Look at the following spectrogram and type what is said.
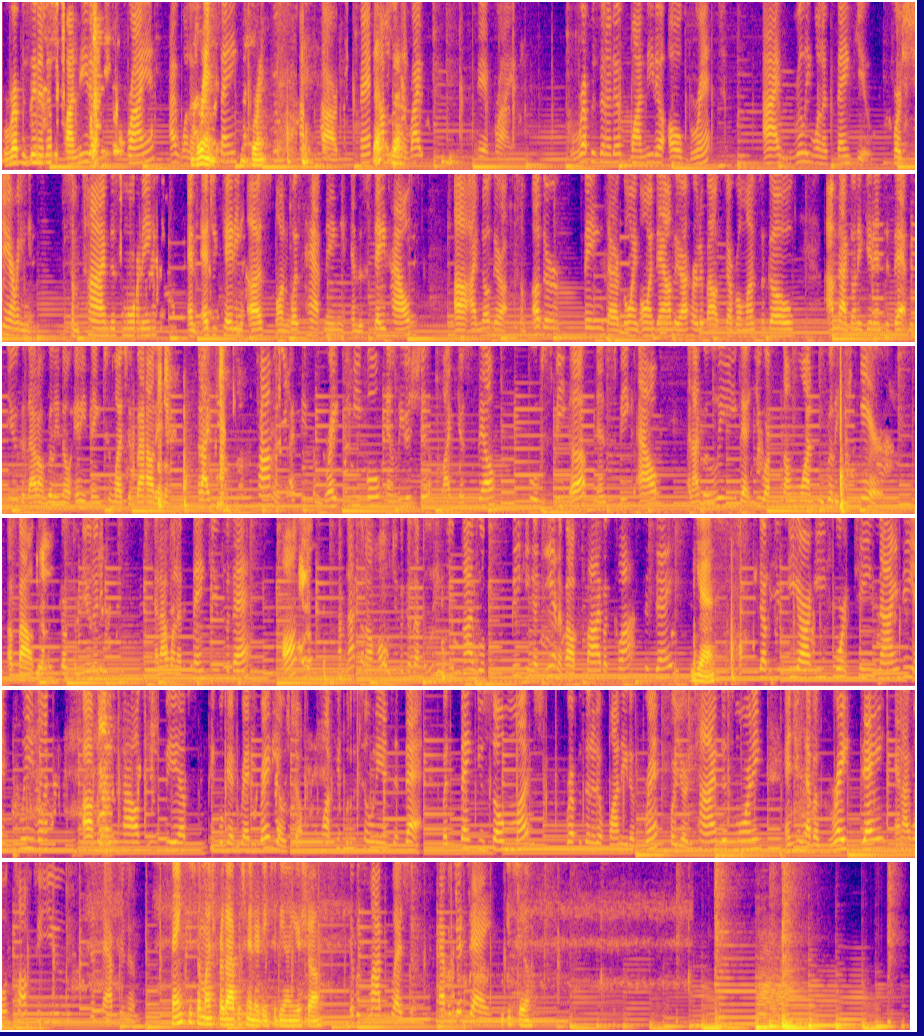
Representative Juanita Bryant, I want to Brent. thank Brent. you. I'm sorry, Brent. That's I'm looking right at Bryant. Representative Juanita O. Brent, I really want to thank you for sharing some time this morning and educating us on what's happening in the state house. Uh, I know there are some other things that are going on down there. I heard about several months ago. I'm not going to get into that with you because I don't really know anything too much about it. But I see some promise. I see some great people in leadership like yourself who speak up and speak out. And I believe that you are someone who really cares about your community. And I want to thank you for that. Also, I'm not going to hold you because I believe you and I will be speaking again about five o'clock today. Yes. WERE 1490 in Cleveland. Uh, Mr. Charles E. Bibbs, People Get Ready radio show. We want people to tune in to that. But thank you so much, Representative Juanita Brent, for your time this morning. And you have a great day, and I will talk to you this afternoon. Thank you so much for the opportunity to be on your show. It was my pleasure. Have a good day. You too.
